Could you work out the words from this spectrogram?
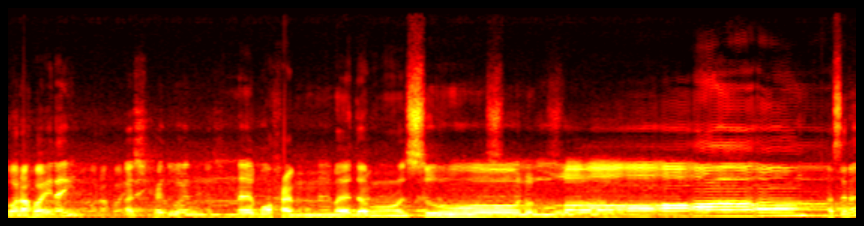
করা হয় নাই, আশহাদু আন্না মুহাম্মাদার আছে না?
